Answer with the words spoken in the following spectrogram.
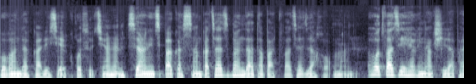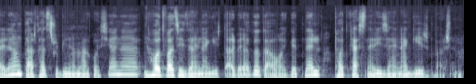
բովանդակալից երկխոսության Սարգսյանը։ Սրանից պակաս ցանկացած բան դատապարտված է ձախողման։ Հոդվածի հեղինակ Շիլափայլյան, կարդաց Ռուբինա Մարկոսյանը, հոդվածի ձայնագիր տարբերակը կարող է գտնել ոդքասթների ձայնագիր բաժնում։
